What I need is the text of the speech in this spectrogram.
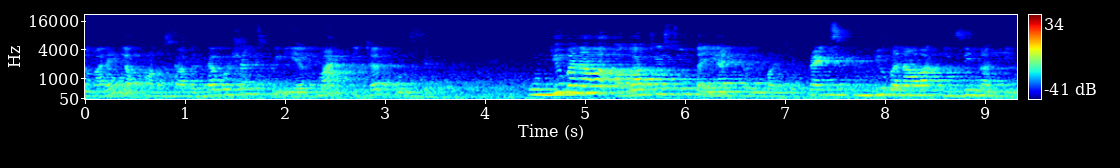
તમારે લખવાનું છે. આ બધા ક્વેશ્ચન્સ પીડીએફમાં ટીચર પૂછશે. ઊંધિયું બનાવવા અગાઉથી શું તૈયારી કરવી પડે છે? ફ્રેન્ડ્સ ઊંધિયું બનાવવા ઇઝી નથી.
